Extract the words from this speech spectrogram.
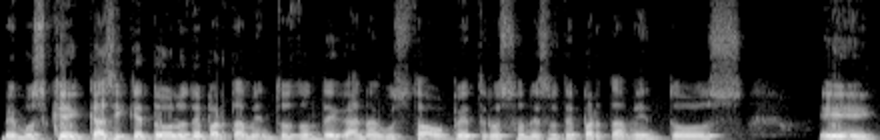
Vemos que casi que todos los departamentos donde gana Gustavo Petro son esos departamentos eh,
